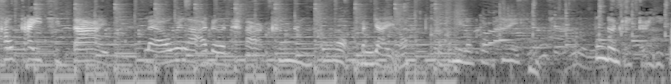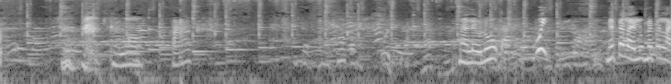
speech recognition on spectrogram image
เข้าใกล้ชิดได้ แล้วเวลาเดินทางข้างในก็มันใหญ่เนาะ แล้วก็มีรถกอล์ฟให้ ต้องเดินไกลๆเดี๋ยวรอป้าเข้าไปมาเร็วลูก อุ้ย ไม่เป็นไรลูกไม่เป็นไร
